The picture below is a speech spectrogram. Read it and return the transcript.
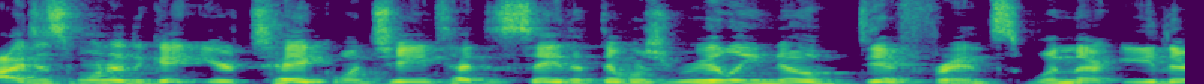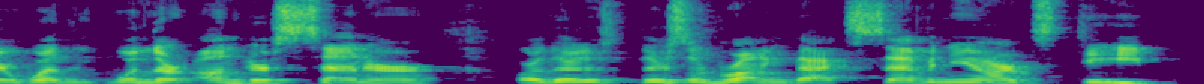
I just wanted to get your take when James had to say that there was really no difference when they're either when, when they're under center or there's there's a running back seven yards deep.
